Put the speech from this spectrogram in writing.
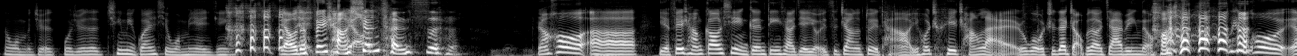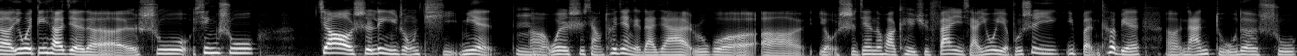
那我们觉我觉得亲密关系我们也已经 聊得非常深层次了。然后呃，也非常高兴跟丁小姐有一次这样的对谈啊，以后可以常来。如果我实在找不到嘉宾的话，然后呃，因为丁小姐的书新书《骄傲是另一种体面》嗯啊、我也是想推荐给大家，如果呃有时间的话，可以去翻一下，因为也不是一一本特别呃难读的书，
